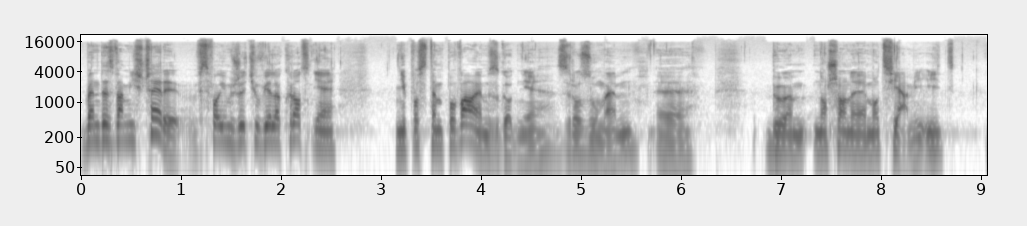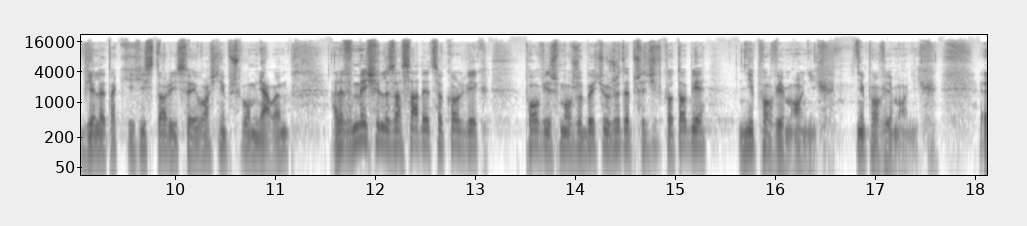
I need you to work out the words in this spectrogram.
będę z Wami szczery, w swoim życiu wielokrotnie nie postępowałem zgodnie z rozumem. E, byłem noszony emocjami i wiele takich historii sobie właśnie przypomniałem, ale w myśl zasady cokolwiek powiesz może być użyte przeciwko tobie, nie powiem o nich. Nie powiem o nich. E,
